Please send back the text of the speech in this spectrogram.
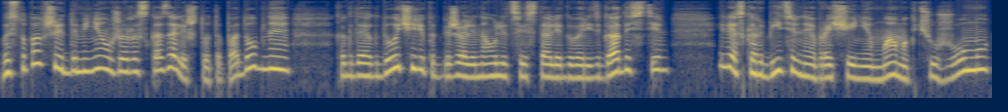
Выступавшие до меня уже рассказали что-то подобное, когда к дочери подбежали на улице и стали говорить гадости или оскорбительное обращение мама к чужому,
